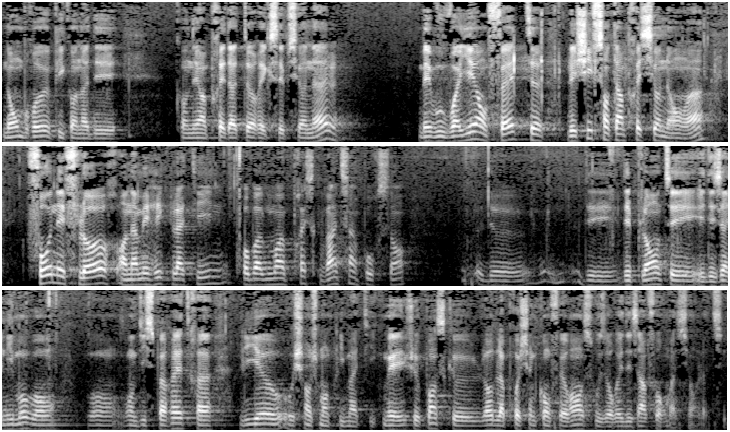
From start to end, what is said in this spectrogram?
nombreux et puis qu'on a des, qu'on est un prédateur exceptionnel. Mais vous voyez, en fait, les chiffres sont impressionnants. Hein. Faune et flore en Amérique latine, probablement presque 25% des, plantes et, des animaux vont, disparaître euh, liés au, changement climatique. Mais je pense que lors de la prochaine conférence, vous aurez des informations là-dessus.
